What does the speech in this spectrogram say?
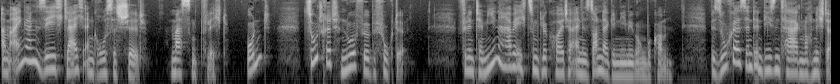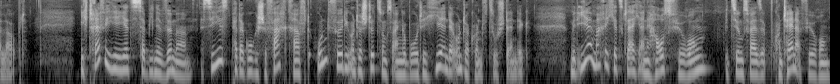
Am Eingang sehe ich gleich ein großes Schild. Maskenpflicht. Und Zutritt nur für Befugte. Für den Termin habe ich zum Glück heute eine Sondergenehmigung bekommen. Besucher sind in diesen Tagen noch nicht erlaubt. Ich treffe hier jetzt Sabine Wimmer. Sie ist pädagogische Fachkraft und für die Unterstützungsangebote hier in der Unterkunft zuständig. Mit ihr mache ich jetzt gleich eine Hausführung bzw. Containerführung.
